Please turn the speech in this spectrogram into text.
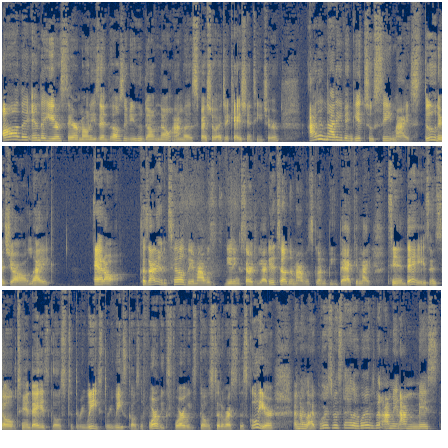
all the end of year ceremonies. And those of you who don't know, I'm a special education teacher. I did not even get to see my students, y'all, like at all. Because I didn't tell them I was getting surgery. I did tell them I was going to be back in like 10 days. And so 10 days goes to three weeks. Three weeks goes to four weeks. Four weeks goes to the rest of the school year. And they're like, where's Miss Taylor? Where's Miss? I mean, I missed,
